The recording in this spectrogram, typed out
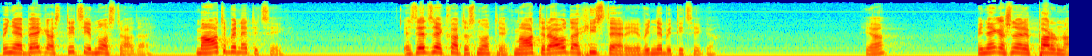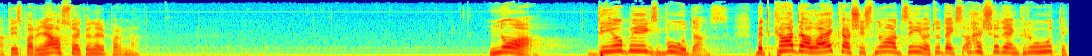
Viņai beigās ticība nostrādāja. Māte bija neticīga. Es redzēju, kā tas notiek. Māte raudāja histērija, viņa nebija ticīga. Ja? Viņi vienkārši nevarēja parunāt. Vispār viņi ausvēja, ka nevarēja parunāt. No Dievbijīgs būdams. Bet kādā laikā šis nodzīvo, tu teiksi, ah, šodien grūti.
